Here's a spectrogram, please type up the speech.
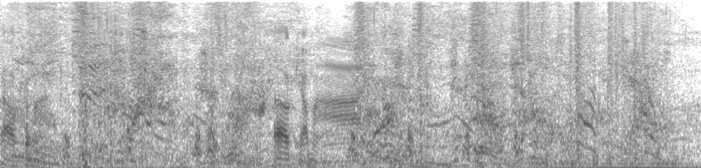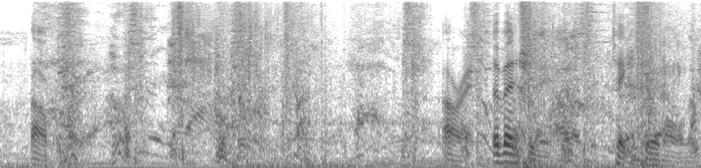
Oh, come on. Oh, come on. Oh, Alright, eventually I'll have taken care of all of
